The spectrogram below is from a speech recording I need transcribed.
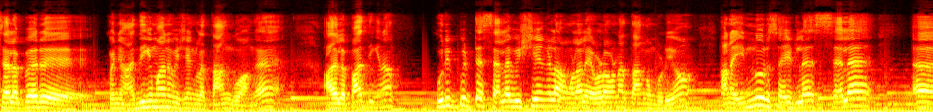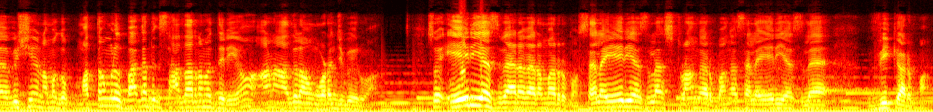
சில பேர் கொஞ்சம் அதிகமான விஷயங்களை தாங்குவாங்க. அதில் பார்த்தீங்கன்னா குறிப்பிட்ட சில விஷயங்களை அவங்களால எவ்வளோ வேணால் தாங்க முடியும். ஆனால் இன்னொரு சைடில் சில விஷயம் நமக்கு மற்றவங்களுக்கு பார்க்கறதுக்கு சாதாரணமாக தெரியும். ஆனால் அதில் அவங்க உடஞ்சு போயிடுவான் ஸோ ஏரியாஸ் வேற வேற மாதிரி இருக்கும். சில ஏரியாஸில் ஸ்ட்ராங்காக இருப்பாங்க சில ஏரியாஸில் வீக்காக இருப்பாங்க.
